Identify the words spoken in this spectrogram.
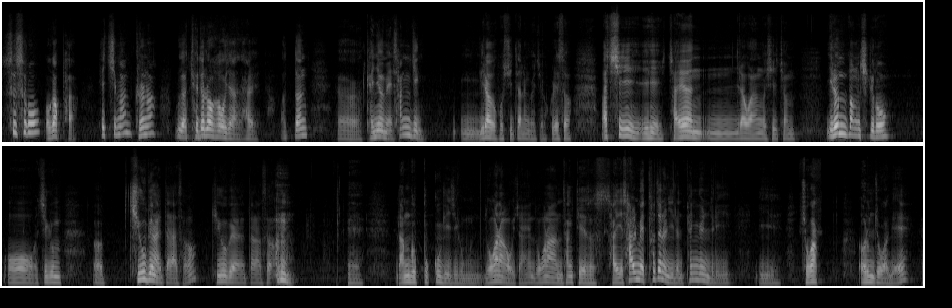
스스로 억압했지만 그러나 우리가 되돌아가고자 할 어떤 어, 개념의 상징 이라고 볼 수 있다는 거죠. 그래서 마치 이 자연이라고 하는 것이 좀 이런 방식으로 어, 지금 어, 기후 변화에 따라서 기후 변화에 따라서 예, 남극 북극이 지금 녹아나가고 있잖아요. 녹아난 상태에서 자기 삶의 터전을 잃은 펭귄들이 이 조각 얼음 조각에 예,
